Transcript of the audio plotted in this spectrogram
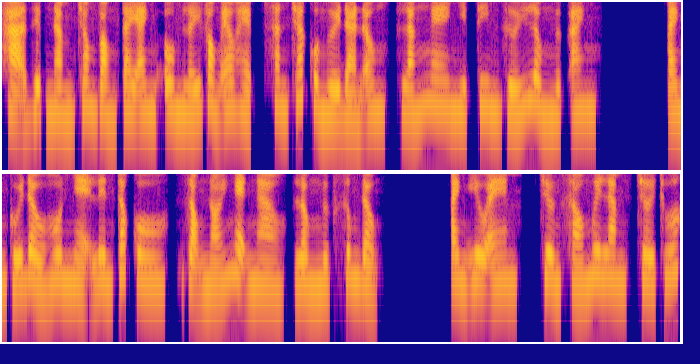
Hạ Diệp nằm trong vòng tay anh ôm lấy vòng eo hẹp, săn chắc của người đàn ông, lắng nghe nhịp tim dưới lồng ngực anh. Anh cúi đầu hôn nhẹ lên tóc cô, giọng nói nghẹn ngào, lồng ngực rung động. Anh yêu em, chương 65, chơi thuốc.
